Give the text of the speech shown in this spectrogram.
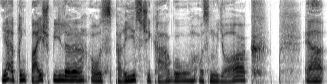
Ja, er bringt Beispiele aus Paris, Chicago, aus New York. Er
